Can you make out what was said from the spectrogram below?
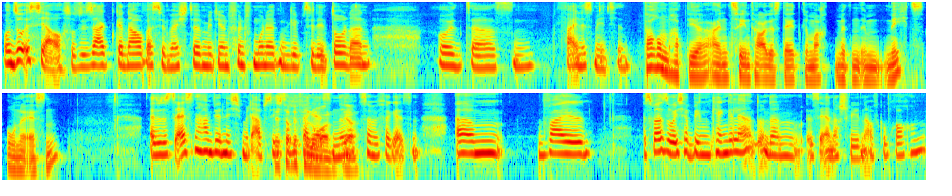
Und so ist sie auch. So, sie sagt genau, was sie möchte. Mit ihren fünf Monaten gibt sie den Ton an. Und das ist ein feines Mädchen. Warum habt ihr ein Zehn-Tages-Date gemacht mitten im Nichts, ohne Essen? Also das Essen haben wir nicht mit Absicht das vergessen. Ne? Ja. Das haben wir vergessen. Ähm, weil es war so, ich habe ihn kennengelernt und dann ist er nach Schweden aufgebrochen.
